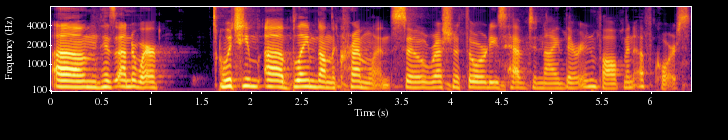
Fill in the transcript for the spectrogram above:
um, his underwear which he uh, blamed on the Kremlin. So Russian authorities have denied their involvement, of course.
